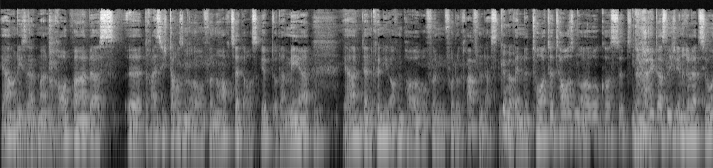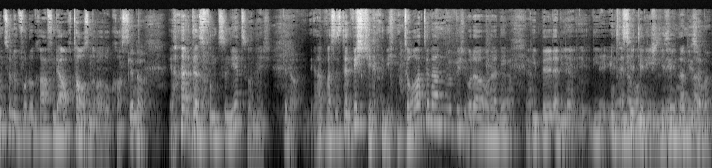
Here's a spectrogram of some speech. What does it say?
Ja, und ich Mhm. sag mal, ein Brautpaar, das äh, 30.000 Euro für eine Hochzeit ausgibt oder mehr, ja, dann können die auch ein paar Euro für einen Fotografen lassen. Genau. Wenn eine Torte 1000 Euro kostet, dann steht das nicht in Relation zu einem Fotografen, der auch 1000 Euro kostet. Genau. Ja, das funktioniert so nicht. Genau. Ja, was ist denn wichtiger? Die Torte dann wirklich oder, oder die, ja. die Bilder, die, Ja. die interessiert die nicht, die sehen nur die? Summe.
